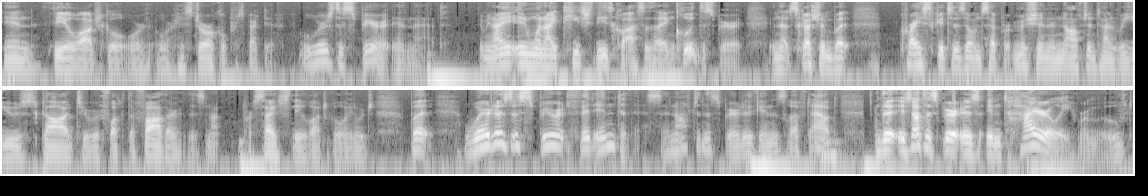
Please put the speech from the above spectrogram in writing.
in theological or, or historical perspective. Well, where's the Spirit in that? I mean, I when I teach these classes, I include the Spirit in that discussion, but Christ gets his own separate mission, and oftentimes we use God to reflect the Father. That's not precise theological language. But where does the Spirit fit into this? And often the Spirit, again, is left out. The, it's not the Spirit is entirely removed.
